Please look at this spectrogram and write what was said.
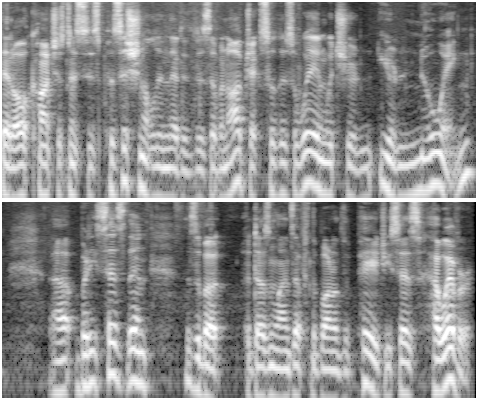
that all consciousness is positional in that it is of an object. So there's a way in which you're you're knowing. Uh, but he says then, this is about a dozen lines up from the bottom of the page. He says, however,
